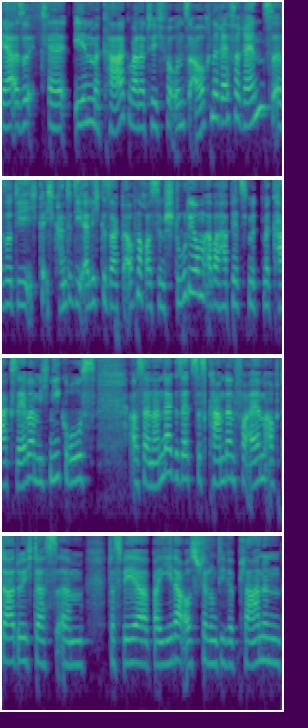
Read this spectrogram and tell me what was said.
Ja, also äh, Ian McCarg war natürlich für uns auch eine Referenz. Also die ich, ich kannte die ehrlich gesagt auch noch aus dem Studium, aber habe jetzt mit McCarg selber mich nie groß auseinandergesetzt. Das kam dann vor allem auch dadurch, dass ähm, dass wir bei jeder Ausstellung, die wir planen,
